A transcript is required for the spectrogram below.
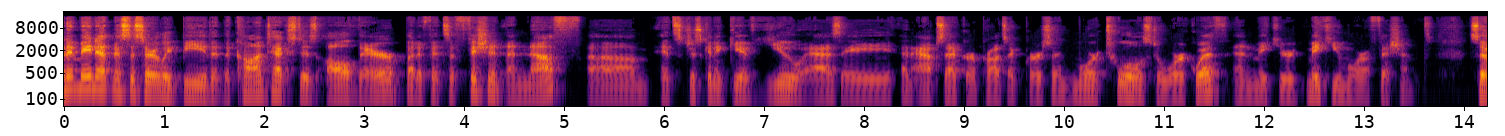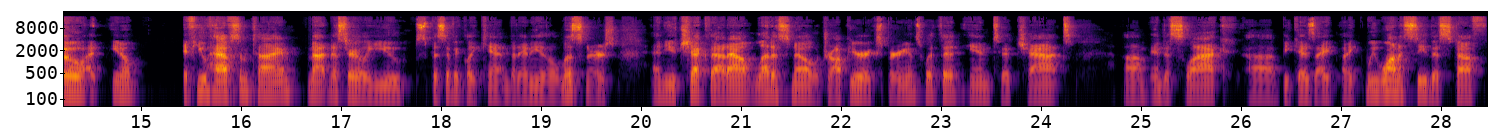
and it may not necessarily be that the context is all there, but if it's efficient enough, um, it's just going to give you as a an AppSec or a project person more tools to work with and make your make you more efficient. So you know, if you have some time, not necessarily you specifically can, but any of the listeners, and you check that out, let us know. Drop your experience with it into chat, um, into Slack, uh, because I like we want to see this stuff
